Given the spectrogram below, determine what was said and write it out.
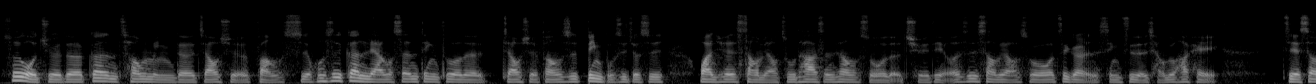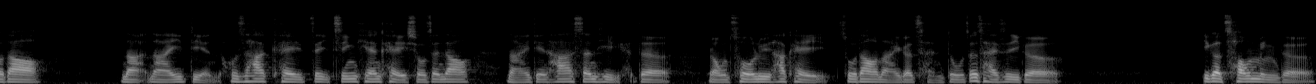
所以我觉得更聪明的教学方式，或是更量身定做的教学方式，并不是就是完全扫描出他身上所有的缺点，而是扫描说这个人心智的强度，他可以接受到。哪哪一点，或是他可以这今天可以修正到哪一点，他身体的容错率，他可以做到哪一个程度，这才是一个一个聪明的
